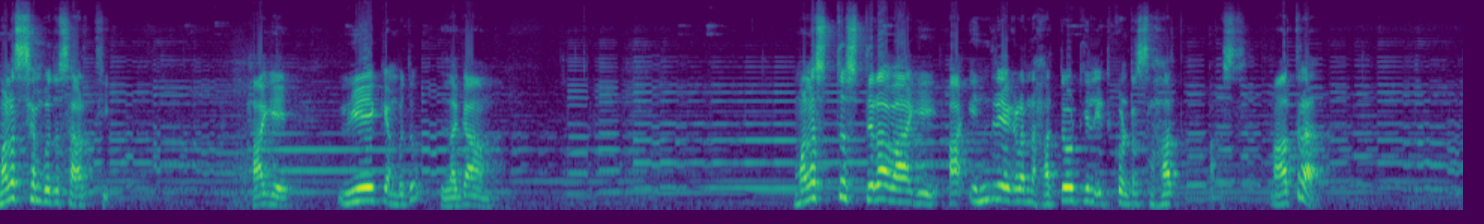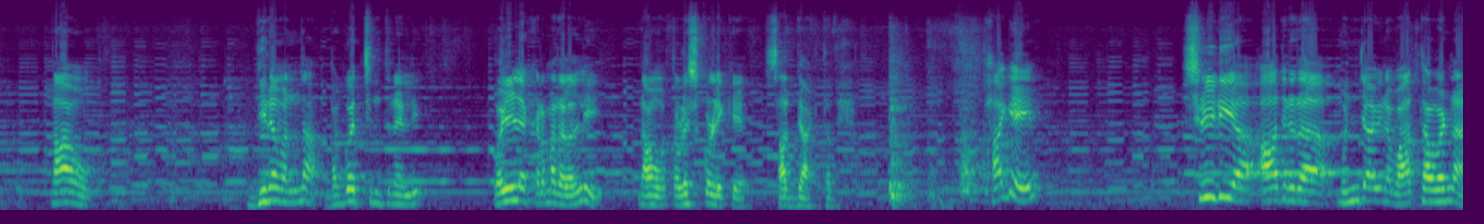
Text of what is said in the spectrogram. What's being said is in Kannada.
ಮನಸ್ಸೆಂಬುದು ಸಾರ್ಥಿ. ಹಾಗೆ ವಿವೇಕ್ ಎಂಬುದು ಲಗಾಮ್. ಮನಸ್ಸು ಸ್ಥಿರವಾಗಿ ಆ ಇಂದ್ರಿಯಗಳನ್ನು ಹತೋಟಿಯಲ್ಲಿ ಇಟ್ಕೊಂಡ್ರೆ ಸಹ ಮಾತ್ರ ನಾವು ದಿನವನ್ನು ಭಗವತ್ ಚಿಂತನೆಯಲ್ಲಿ ಒಳ್ಳೆಯ ಕ್ರಮಗಳಲ್ಲಿ ನಾವು ತೊಡಗಿಸ್ಕೊಳ್ಳಿಕ್ಕೆ ಸಾಧ್ಯ ಆಗ್ತದೆ. ಹಾಗೆ ಶಿರಡಿಯ ಆ ದಿನದ ಮುಂಜಾವಿನ ವಾತಾವರಣ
